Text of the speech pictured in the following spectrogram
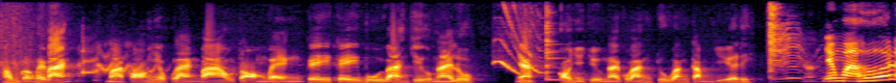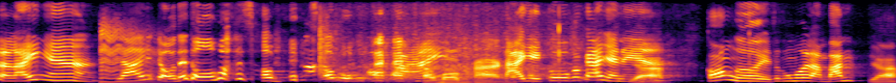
Không cần phải bán mà con với ngọc lan bao trọn vẹn cái cái buổi bán chiều hôm nay luôn. Nha coi như chiều hôm nay cô bán chú bán trăm dĩa đi nhưng mà hứa là lấy nha. Lấy trời thấy thương quá sao biết sao bụng tại bơm hàng? Tại vì cô có cái vậy nè. Dạ. có người tôi cũng mới làm bánh. Dạ.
